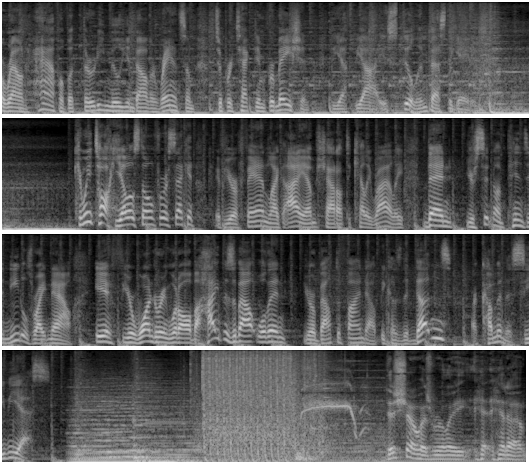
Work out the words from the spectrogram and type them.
around half of a $30 million ransom to protect information. The FBI is still investigating. Can we talk Yellowstone for a second? If you're a fan like I am, shout out to Kelly Reilly, then you're sitting on pins and needles right now. If you're wondering what all the hype is about, well, then you're about to find out because the Duttons are coming to CBS. This show has really hit, hit a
